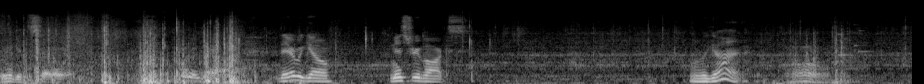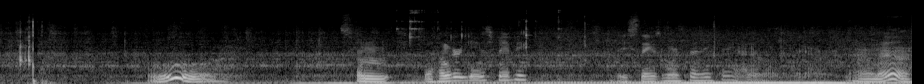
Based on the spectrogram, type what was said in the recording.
Let me get this out of the way. What do we got? There we go. Mystery box. What do we got? Oh. Ooh. It's from the Hunger Games, maybe? These things worth anything? I don't know what I don't know.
